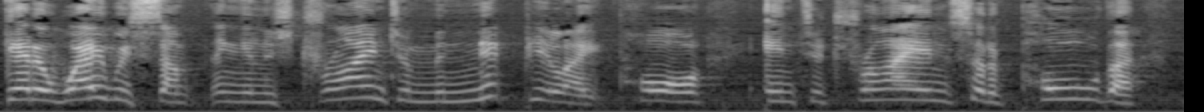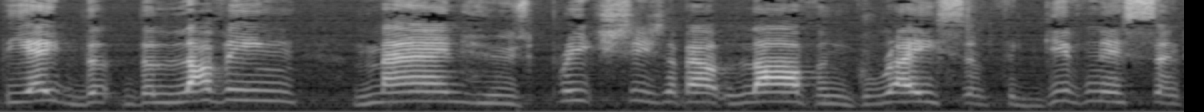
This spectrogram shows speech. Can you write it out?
get away with something and is trying to manipulate Paul into trying sort of pull the, the, the, the loving man who's preaches about love and grace and forgiveness. And,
